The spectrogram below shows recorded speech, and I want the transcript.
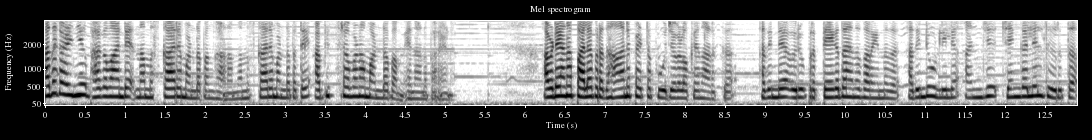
അത് കഴിഞ്ഞ് ഭഗവാന്റെ നമസ്കാര മണ്ഡപം കാണാം. നമസ്കാര മണ്ഡപത്തെ അഭിശ്രവണ മണ്ഡപം എന്നാണ് പറയുന്നത് അവിടെയാണ് പല പ്രധാനപ്പെട്ട പൂജകളൊക്കെ നടക്കുക. അതിന്റെ ഒരു പ്രത്യേകത എന്ന് പറയുന്നത് അതിന്റെ ഉള്ളിൽ അഞ്ച് ചെങ്കല്ലിൽ തീർത്ത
